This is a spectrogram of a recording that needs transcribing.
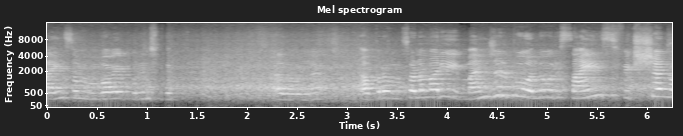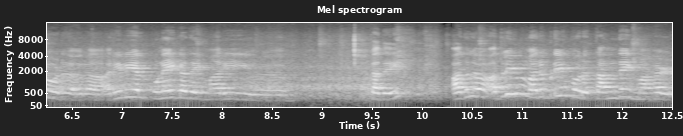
லைன்ஸும் ரொம்பவே புரிஞ்சுது. அது ஒன்று அப்புறம் சொன்ன மாதிரி மஞ்சள் பூ வந்து ஒரு சயின்ஸ் ஃபிக்ஷனோட ஒரு அறிவியல் புனைகதை மாதிரி ஒரு கதை. அதில் அதுலேயும் மறுபடியும் ஒரு தந்தை மகள்.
